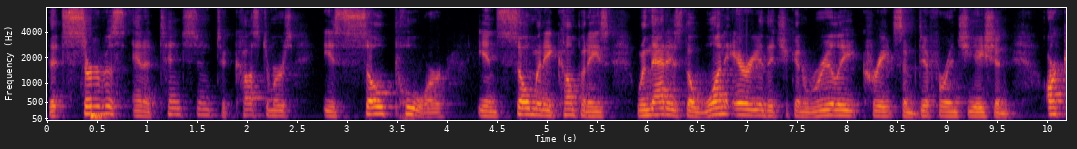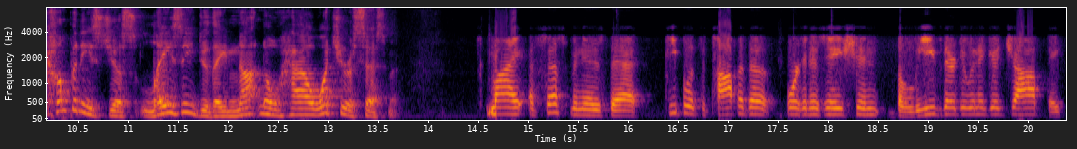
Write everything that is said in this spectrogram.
that service and attention to customers is so poor in so many companies when that is the one area that you can really create some differentiation. Are companies just lazy? Do they not know how? What's your assessment? My assessment is that people at the top of the organization believe they're doing a good job. They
